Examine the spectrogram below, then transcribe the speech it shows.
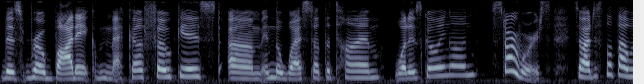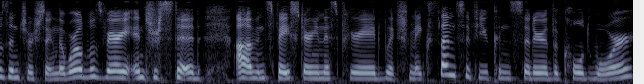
this robotic mecha focused um, in the West at the time. What is going on? Star Wars. So I just thought that was interesting. The world was very interested um, in space during this period, which makes sense if you consider the Cold War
